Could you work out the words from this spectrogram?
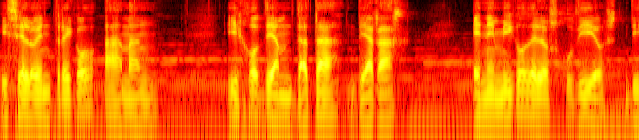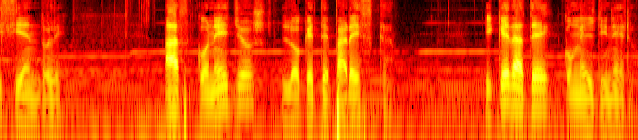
y se lo entregó a Amán, hijo de Amdatá de Agag, enemigo de los judíos, diciéndole, Haz con ellos lo que te parezca, y quédate con el dinero.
